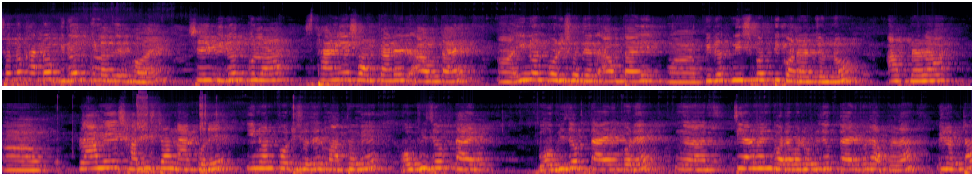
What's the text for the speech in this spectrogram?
ছোটোখাটো বিরোধগুলো যে হয় সেই বিরোধগুলা স্থানীয় সরকারের আওতায় ইউনিয়ন পরিষদের আওতায় বিরোধ নিষ্পত্তি করার জন্য আপনারা গ্রামে সালিশটা না করে ইউনিয়ন পরিষদের মাধ্যমে অভিযোগ দায়ের অভিযোগ দায়ের করে চেয়ারম্যান বরাবর অভিযোগ দায়ের করে আপনারা বিরোধটা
